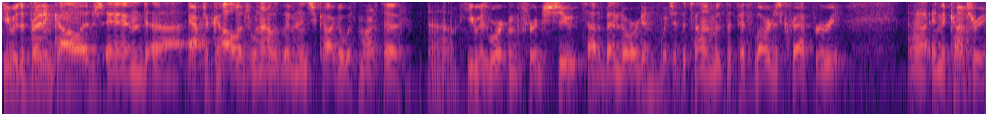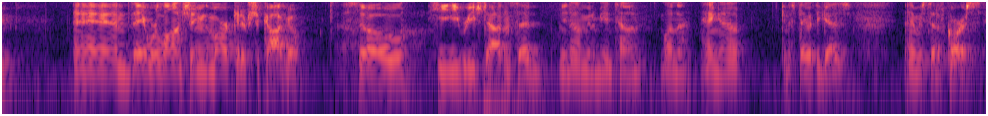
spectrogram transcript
he was a friend in college, and uh, after college, when I was living in Chicago with Martha, um, he was working for Deschutes out of Bend, Oregon, which at the time was the fifth largest craft brewery uh, in the country, and they were launching the market of Chicago. So he reached out and said, you know, I'm going to be in town, want to hang out, going to stay with you guys. And we said, of course.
